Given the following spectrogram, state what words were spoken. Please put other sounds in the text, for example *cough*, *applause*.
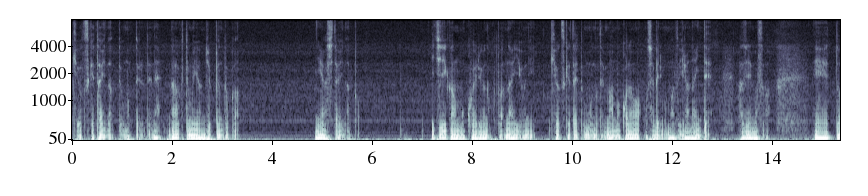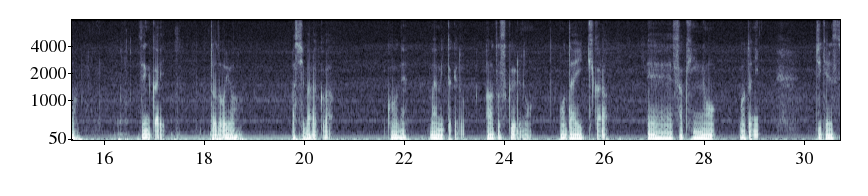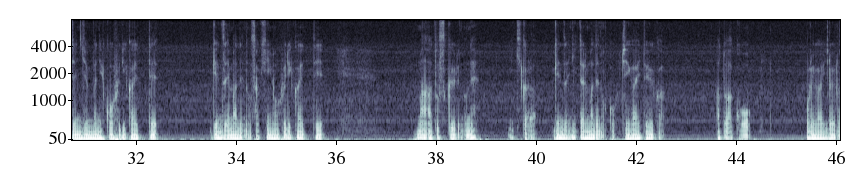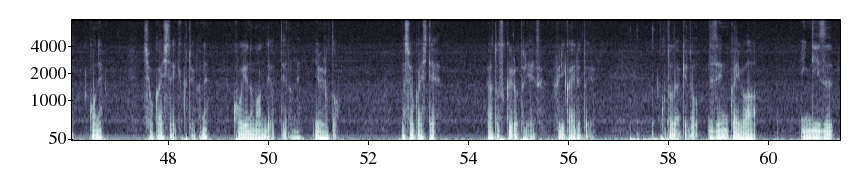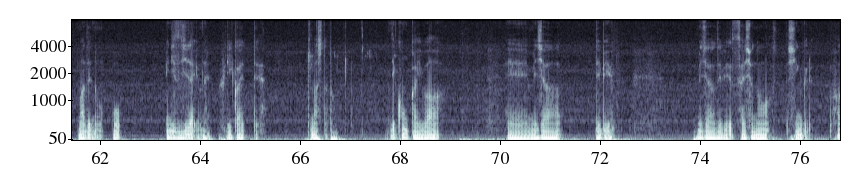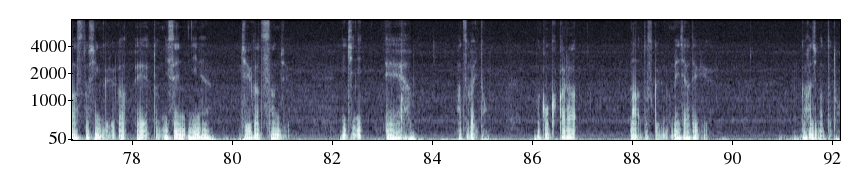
気をつけたいなって思ってるんでね、長くても40分とかにはしたいなと。1時間も超えるようなことはないように気をつけたいと思うので、まあまあ、これはおしゃべりもまずいらないんで、始めますわ。えー、っと、前回と同様、あ、しばらくは、こうね、前も言ったけど、アートスクールの第1期から、えー作品をごとに、時系列順順番にこう振り返って、現在までの作品を振り返って、まあ、アートスクールのね、1期から現在に至るまでのこう違いというか、あとはこう、俺がいろいろこうね、紹介したい曲というかね、こういうのもあんだよっていうのをね、いろいろと、まあ、紹介して、あとスクールをとりあえず振り返るということだけど、で前回は、インディーズまでのを、インディーズ時代をね、振り返ってきましたと。で、今回は、えーメジャーデビュー、メジャーデビュー最初のシングル、ファーストシングルが、えっ、と、2002年10月30日に、えー発売と。まあここから、まあ、アートスクールのメジャーデビューが始まったと。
